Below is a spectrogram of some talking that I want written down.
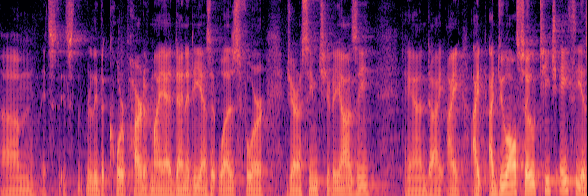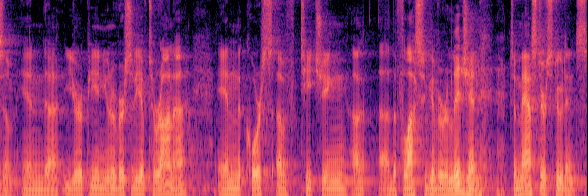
um, it's, it's really the core part of my identity as it was for Gerasim Qiriazi. And I, I, I, do also teach atheism in the European University of Tirana in the course of teaching uh, uh, the philosophy of religion to master students.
